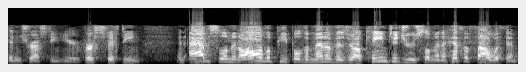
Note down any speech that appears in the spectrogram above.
interesting here. Verse 15. And Absalom and all the people, the men of Israel, came to Jerusalem, and Ahithophel with him.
